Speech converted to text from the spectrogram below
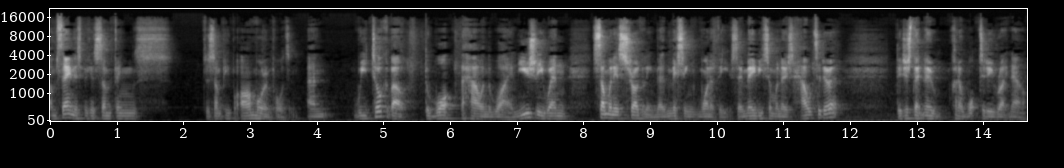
I'm saying this because some things to some people are more important. And we talk about the what, the how, and the why. And usually, when someone is struggling, they're missing one of these. So maybe someone knows how to do it, they just don't know kind of what to do right now.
